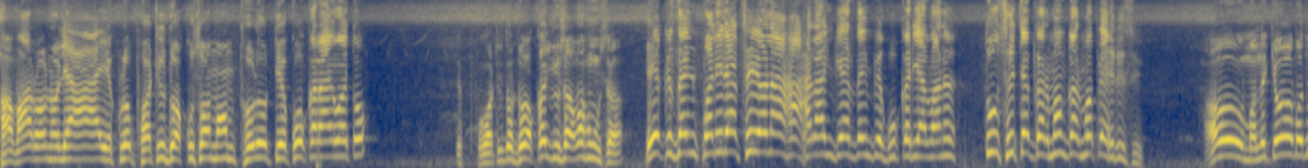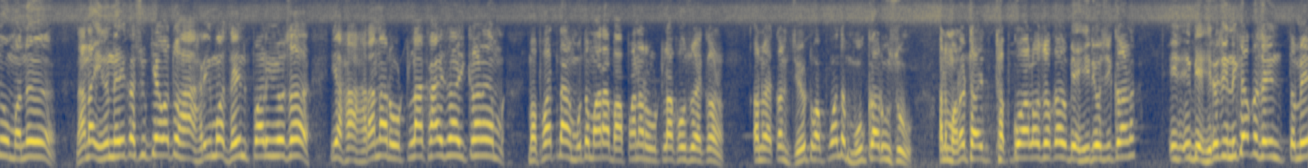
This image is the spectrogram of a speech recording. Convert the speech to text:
હા વારોનો લ્યા એકલો ફોટી ડોકું આમ થોડો ટેકો કરાયો હોય તો ફોટી તો ઢોકાઈ ગયું છે હવે શું છે? એક જઈને પડી રહ્યા છે અને હારાન ઘેર જઈને ભેગું કરી આવવાનું તું છે તે ઘરમાં ઘરમાં પહેરી છે? હવ મને કેવો બધું? મને ના ના એને નહીં કશું કહેવાતું હારીમાં જઈને પડી ગયો છે. એ હારાના રોટલા ખાય છે એકણ મફતના હું તો મારા બાપાના રોટલા ખાઉં છું એકણ અને એકણ જે ટોપવું તો હું કરું છું. અને મને ઠપકો આલો છો કે બેહી રહ્યો છે કણ એ બેહી રહ્યો છે નહીં કહો કે જઈને તમે?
